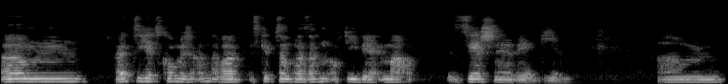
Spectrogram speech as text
Ähm, hört sich jetzt komisch an, aber es gibt so ein paar Sachen, auf die wir immer sehr schnell reagieren. Ähm,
